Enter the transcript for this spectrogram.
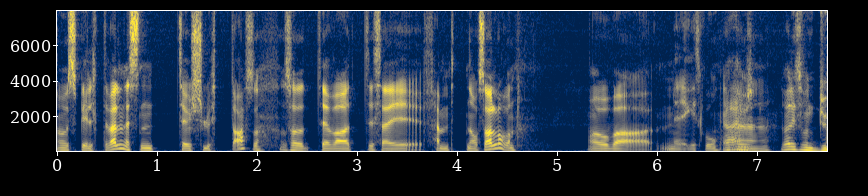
og hun spilte vel nesten til hun slutta, altså. altså det var til si 15-årsalderen. Og hun var meget god. Ja, Eh, det var liksom du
